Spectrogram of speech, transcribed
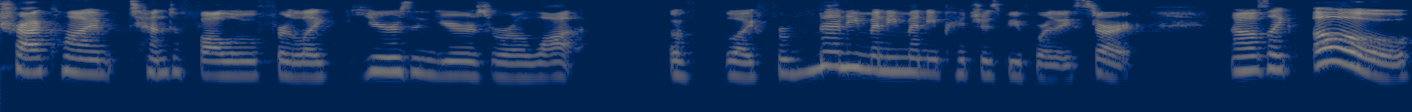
trad climb tend to follow for like years and years or a lot of like for many, many, many pitches before they start. And I was like, oh,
